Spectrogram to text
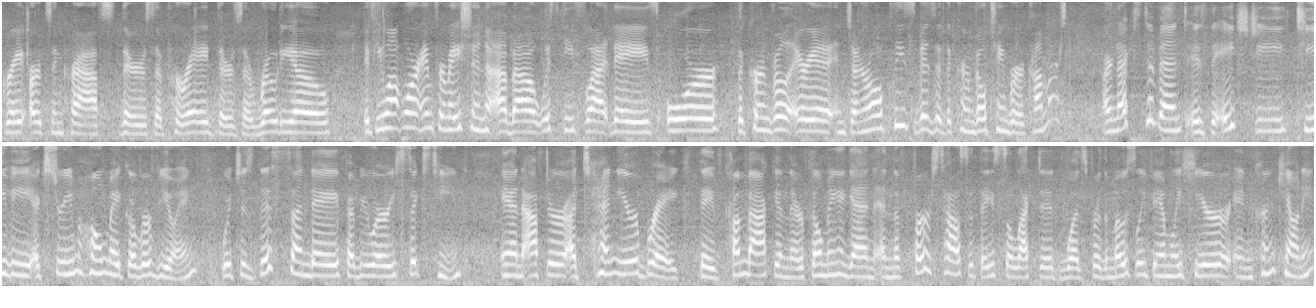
Great arts and crafts. There's a parade. There's a rodeo. If you want more information about Whiskey Flat Days or the Kernville area in general, please visit the Kernville Chamber of Commerce. Our next event is the HG TV Extreme Home Makeover Viewing, which is this Sunday, February 16th. And after a 10 year break, they've come back and they're filming again. And the first house that they selected was for the Mosley family here in Kern County.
